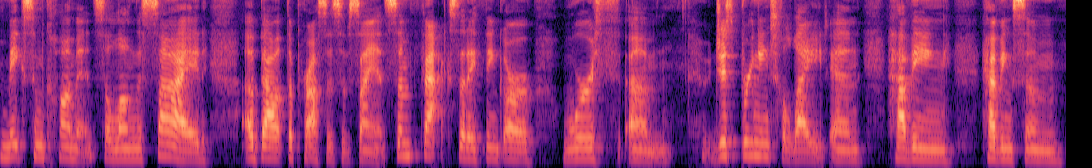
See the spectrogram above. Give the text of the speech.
make some comments along the side about the process of science, some facts that I think are worth um, just bringing to light and having, having some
